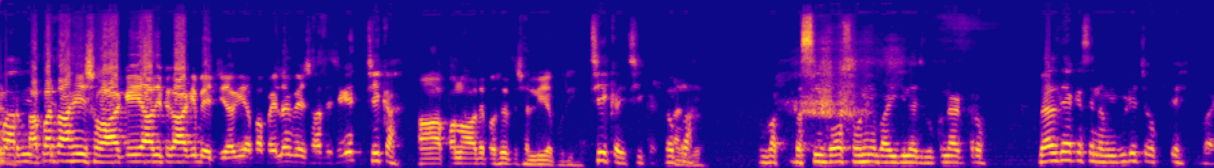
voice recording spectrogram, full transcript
ਮਾਰ ਵੀ ਆਪਾਂ ਤਾਂ ਹੀ ਸਵਾ ਕੇ ਆਦੀ ਟਿਕਾ ਕੇ ਵੇਚੀ ਆਗੀ ਆਪਾਂ ਪਹਿਲਾਂ ਵੀ ਵੇਚ ਸਕਦੇ ਸੀਗੇ। ਠੀਕ ਆ। ਹਾਂ ਆਪਾਂ ਨੂੰ ਆਦੇ ਪਾਸੇ ਤਸੱਲੀ ਆ ਪੂਰੀ। ਠੀਕ ਹੈ ਜੀ ਠੀਕ ਹੈ ਬ- ਬੱਸੀ ਬਹੁਤ ਸੋਹਣੀ ਹੈ ਬਾਈ ਜੀ ਨਾਲ ਜਰੂਰ ਕਨੈਕਟ ਕਰੋ। ਮਿਲਦੇ ਆ ਕਿਸੇ ਨਵੀਂ ਵੀਡੀਓ ਚ ਓਕੇ ਬਾਏ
